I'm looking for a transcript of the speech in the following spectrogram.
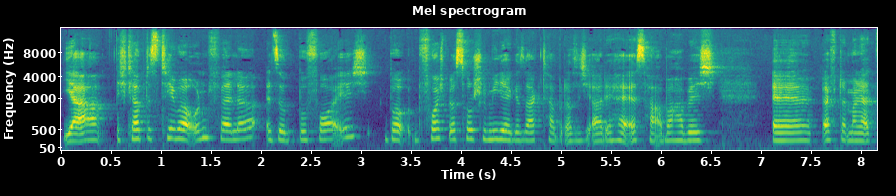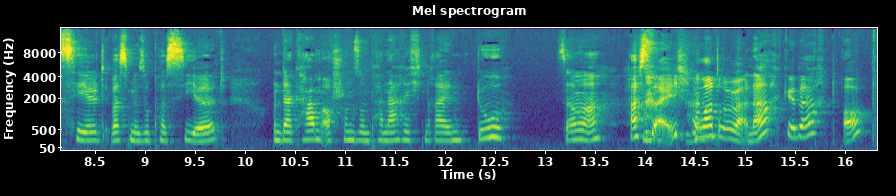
Ja, ich glaube, das Thema Unfälle, also bevor ich, be bevor ich bei Social Media gesagt habe, dass ich ADHS habe, habe ich äh, öfter mal erzählt, was mir so passiert. Und da kamen auch schon so ein paar Nachrichten rein. Du, sag mal, hast du eigentlich schon mal drüber nachgedacht, ob?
